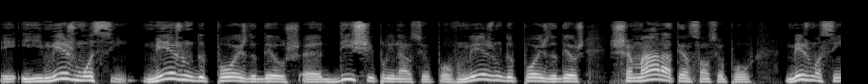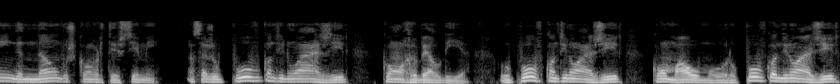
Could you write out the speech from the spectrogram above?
e, e mesmo assim, mesmo depois de Deus uh, disciplinar o seu povo, mesmo depois de Deus chamar a atenção ao seu povo, mesmo assim ainda não vos converteste a mim. Ou seja, o povo continua a agir com rebeldia. O povo continua a agir com mau humor. O povo continua a agir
